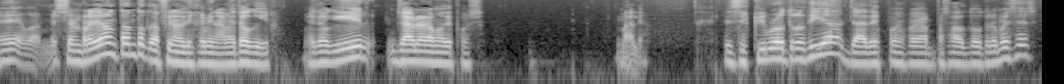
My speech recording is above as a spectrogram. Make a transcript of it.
Eh, se enrollaron tanto que al final dije, mira, me tengo que ir. Me tengo que ir, ya hablaremos después. Vale. Les escribo el otro día, ya después han pasado dos o tres meses.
